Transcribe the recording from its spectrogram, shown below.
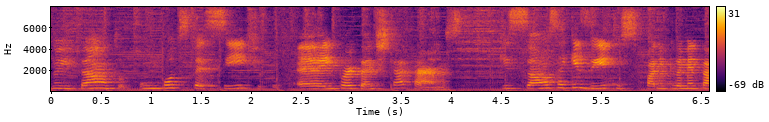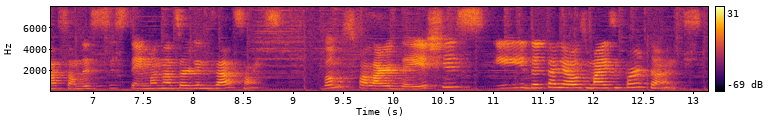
no entanto, um ponto específico é importante tratarmos, que são os requisitos para implementação desse sistema nas organizações. Vamos falar destes e detalhar os mais importantes.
